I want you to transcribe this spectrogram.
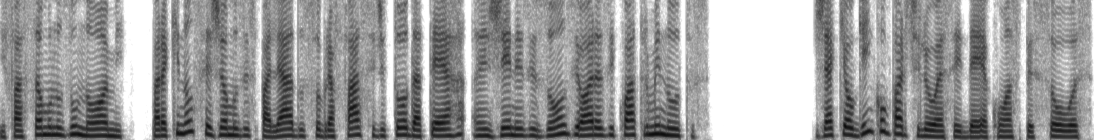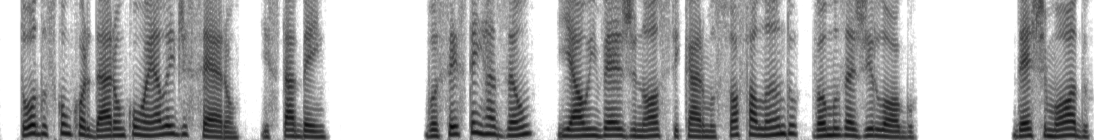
e façamos-nos um nome, para que não sejamos espalhados sobre a face de toda a terra. Em Gênesis 11 horas e 4 minutos. Já que alguém compartilhou essa ideia com as pessoas, todos concordaram com ela e disseram: Está bem. Vocês têm razão, e ao invés de nós ficarmos só falando, vamos agir logo. Deste modo,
